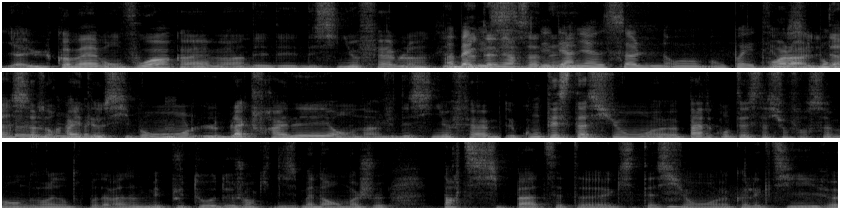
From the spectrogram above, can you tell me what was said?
Il y a eu quand même, on voit quand même hein, des, des, signaux faibles. Les bah, deux dernières années. Les dernières soldes n'ont pas été voilà, aussi bons. les dernières soldes n'ont pas été aussi bons. Le Black Friday, on a vu des signaux faibles de contestation, euh, pas de contestation forcément devant les entrepôts d'Amazon, mais plutôt de gens qui disent maintenant, moi je participe pas de cette euh, excitation collective,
